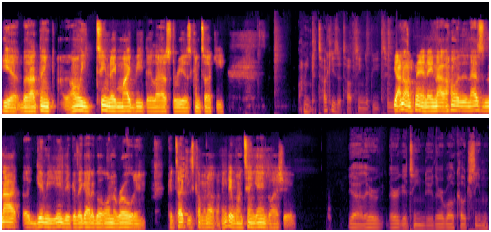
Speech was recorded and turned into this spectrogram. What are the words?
Yeah, but I think the only team they might beat their last three is Kentucky. I mean, Kentucky's a tough team to beat too. Yeah, I know what I'm saying. They not and that's not a gimme either because they got to go on the road and Kentucky's coming up. I think they won ten games last year. Yeah, they're they're a good team, dude. They're a well coached team.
